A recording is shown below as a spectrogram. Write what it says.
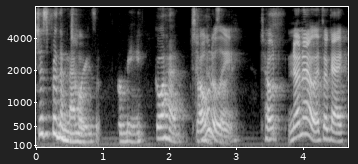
Just for the memories to- for me. Go ahead. Go totally. Ahead, to- no, no, it's okay.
